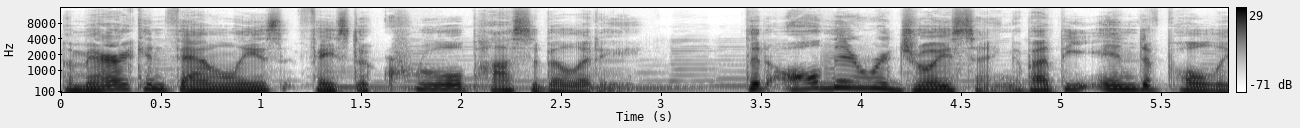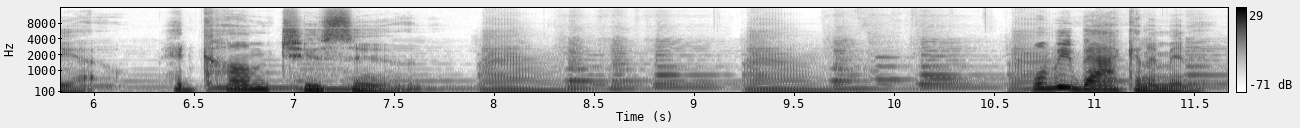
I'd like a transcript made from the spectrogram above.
American families faced a cruel possibility that all their rejoicing about the end of polio had come too soon. We'll be back in a minute.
